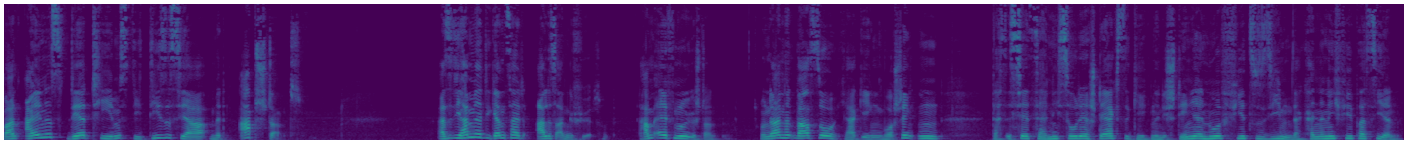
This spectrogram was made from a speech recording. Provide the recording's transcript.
waren eines der Teams, die dieses Jahr mit Abstand, also die haben ja die ganze Zeit alles angeführt, haben 11-0 gestanden. Und dann war es so, ja, gegen Washington, das ist jetzt ja nicht so der stärkste Gegner. Die stehen ja nur 4 zu 7, da kann ja nicht viel passieren.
